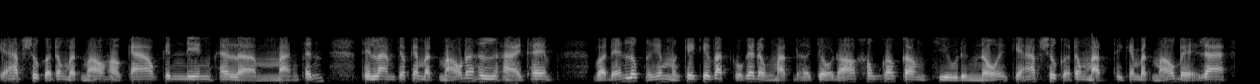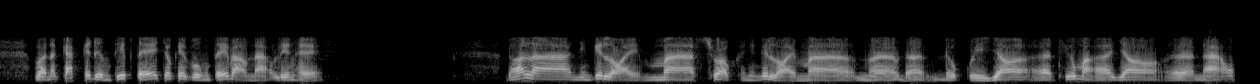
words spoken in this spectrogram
cái áp suất ở trong mạch máu họ cao kinh niên hay là mạng tính thì làm cho cái mạch máu đó hư hại thêm. Và đến lúc cái cái cái vách của cái động mạch ở chỗ đó không có con chịu đựng nổi cái áp suất ở trong mạch thì cái mạch máu bể ra và nó cắt cái đường tiếp tế cho cái vùng tế bào não liên hệ đó là những cái loại mà stroke những cái loại mà đột quỵ do ờ, thiếu mà ờ, do ờ, não.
